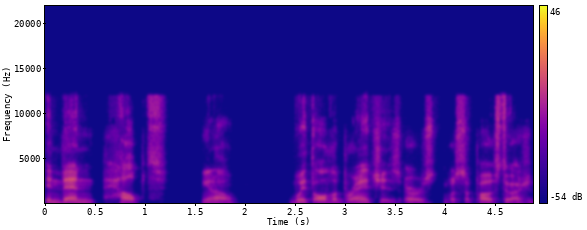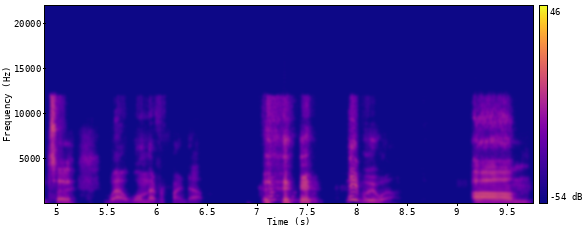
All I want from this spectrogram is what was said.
and then helped, you know, with all the branches, or was- was supposed to, I should say. well we'll never find out maybe we will um.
